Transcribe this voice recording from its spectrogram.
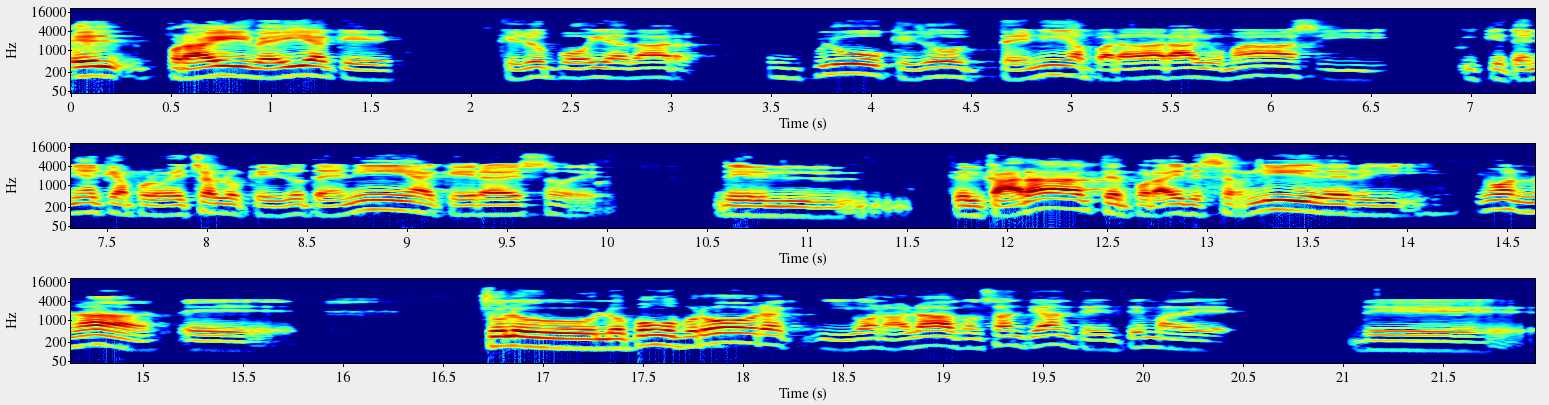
él por ahí veía que, yo podía dar un plus, que yo tenía para dar algo más y, que tenía que aprovechar lo que yo tenía, que era eso de, del, carácter, por ahí de ser líder, y, bueno, nada, eh, yo lo, pongo por obra, y bueno, hablaba con Santi antes del tema de, de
